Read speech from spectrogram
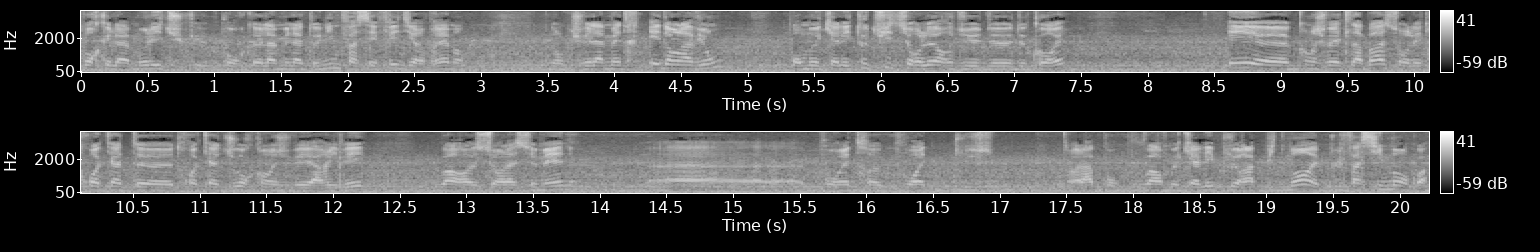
pour que la molécule, pour que la mélatonine fasse effet dire vraiment. Donc je vais la mettre et dans l'avion pour me caler tout de suite sur l'heure de, Corée. Et euh, quand je vais être là-bas sur les 3-4 euh, jours quand je vais arriver, voire euh, sur la semaine, pour pour être plus voilà pour pouvoir me caler plus rapidement et plus facilement quoi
